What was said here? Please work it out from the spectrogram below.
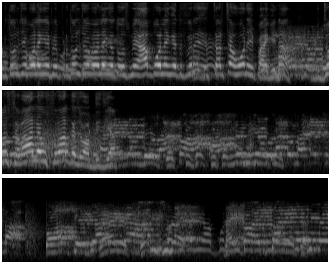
प्रतुल जी बोलेंगे फिर प्रतुल जी बोलेंगे तो उसमें आप बोलेंगे तो फिर चर्चा हो नहीं पाएगी ना। जो सवाल है उस सवाल का जवाब दीजिए आप व्यक्तिगत टिप्पणियाँ नहीं बोला तो मैंने सुना तो आप कृपया करके आप भी सुने नहीं तो ऐसा नहीं है कि मैं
